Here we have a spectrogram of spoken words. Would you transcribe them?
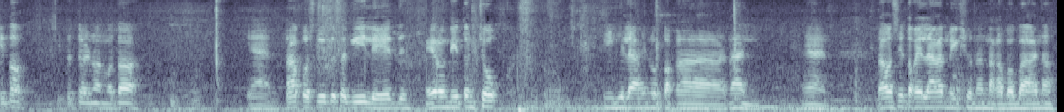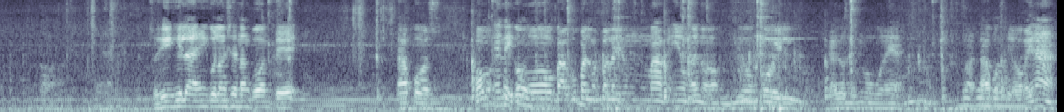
ito, ito turn on mo to. Yan. Tapos dito sa gilid, meron ditong choke. Hihilahin mo pa kanan. Yan. Tapos ito kailangan make sure na nakababa na. Yan. So hihilahin ko lang siya ng konti. Tapos, kung, hindi, kung bago pa lang pala yung, yung ano, yung coil, gagawin mo muna yan. So, tapos eh, okay na.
